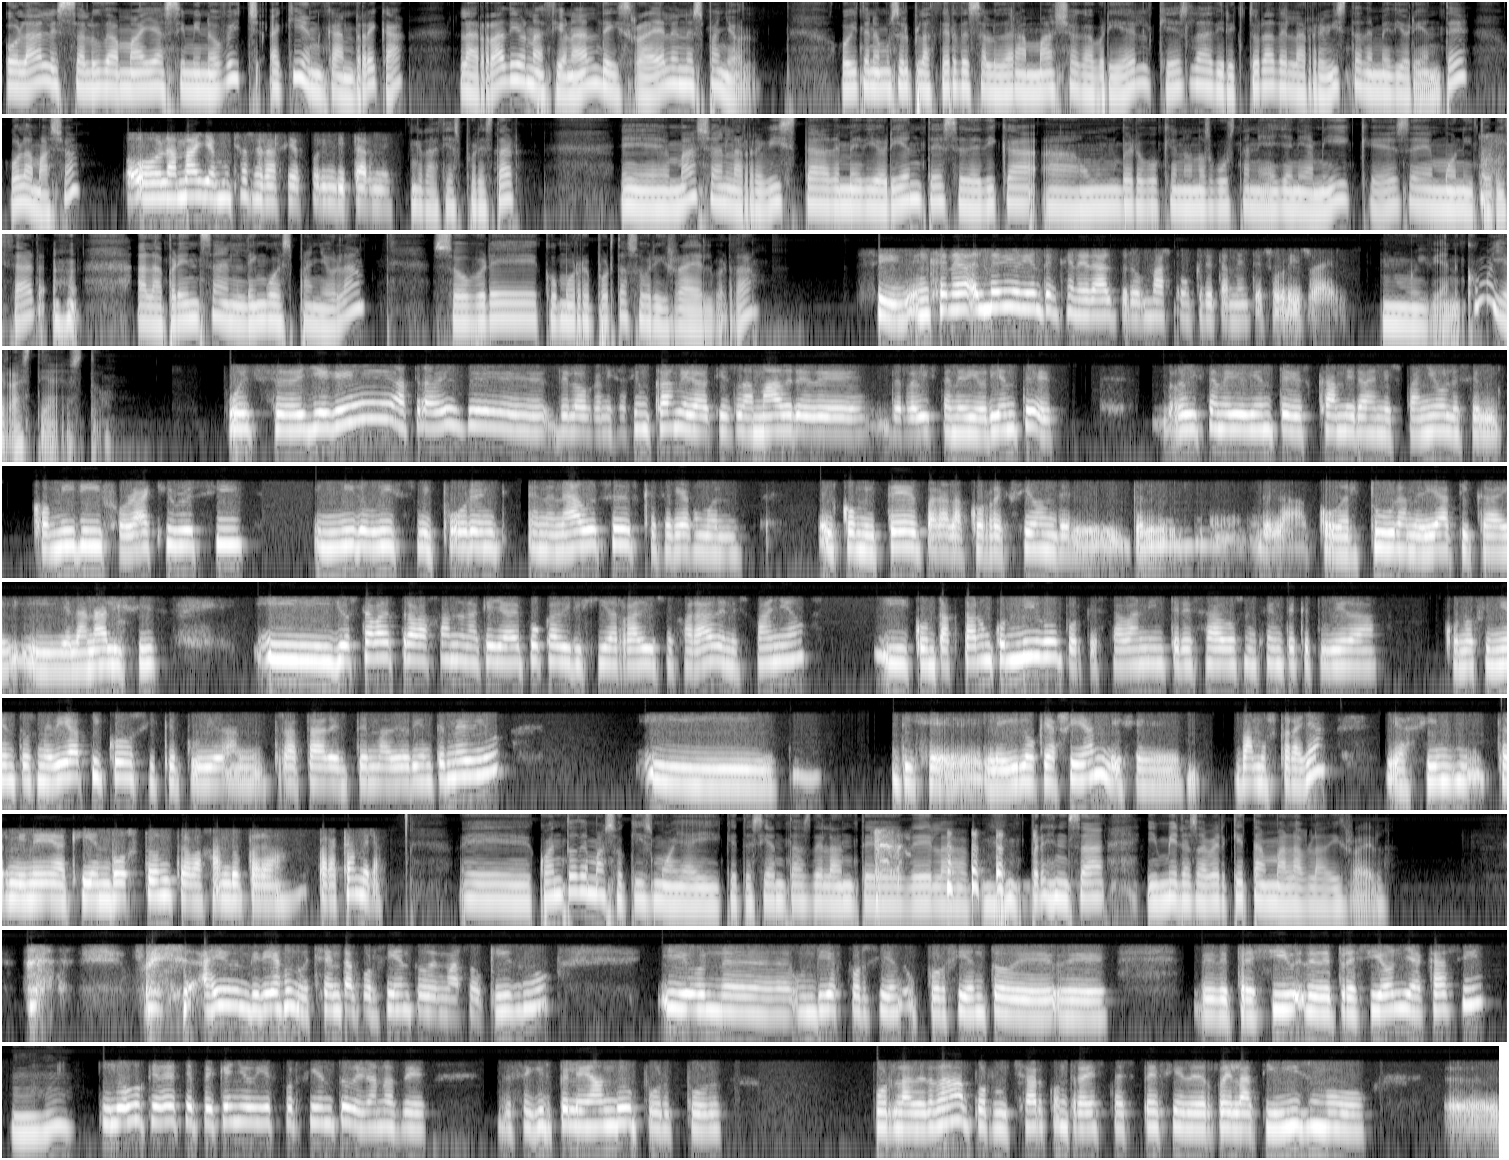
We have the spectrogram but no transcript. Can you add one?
Hola, les saluda Maya Siminovich aquí en Canreca, la Radio Nacional de Israel en Español. Hoy tenemos el placer de saludar a Masha Gabriel, que es la directora de la revista de Medio Oriente. Hola, Masha. Hola, Maya, muchas gracias por invitarme. Gracias por estar. Eh, Masha, en la revista de Medio Oriente, se dedica a un verbo que no nos gusta ni a ella ni a mí, que es eh, monitorizar a la prensa en lengua española sobre cómo reporta sobre Israel, ¿verdad? Sí, en general, el Medio Oriente en general, pero más concretamente sobre Israel. Muy bien. ¿Cómo llegaste a esto? Pues eh, llegué a través de, la organización Cámara, que es la madre de, Revista Medio Oriente. Revista Medio Oriente es Cámara en español, es el Committee for Accuracy in Middle East Reporting and Analysis, que sería como el, comité para la corrección del, de la cobertura mediática y el análisis. Y yo estaba trabajando en aquella época, dirigía Radio Sefarad en España y contactaron conmigo porque estaban interesados en gente que tuviera conocimientos mediáticos y que pudieran tratar el tema de Oriente Medio. Y dije, leí lo que hacían, dije, vamos para allá. Y así terminé aquí en Boston trabajando para, para Cámara. Eh, ¿Cuánto de masoquismo hay ahí? Que te sientas delante de la prensa y miras a ver qué tan mal habla de Israel. Pues hay un, diría, un 80% de masoquismo y un, uh, un 10% por ciento de, de, de, de depresión ya casi. Y luego queda ese pequeño 10% de ganas de, de seguir peleando por, por, por la verdad, por luchar contra esta especie de relativismo eh,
